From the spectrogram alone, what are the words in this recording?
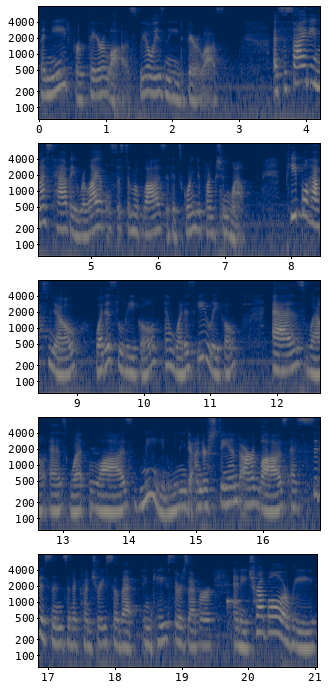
The need for fair laws. We always need fair laws. A society must have a reliable system of laws if it's going to function well. People have to know what is legal and what is illegal, as well as what laws mean. We need to understand our laws as citizens in a country so that in case there's ever any trouble or we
